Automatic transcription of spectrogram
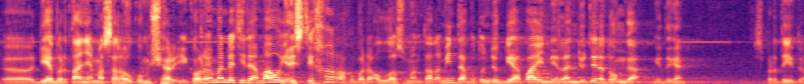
uh, dia bertanya masalah hukum syar'i. Kalau memang dia tidak mau ya istikharah kepada Allah SWT minta petunjuk diapain, dilanjutin atau enggak gitu kan. Seperti itu.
